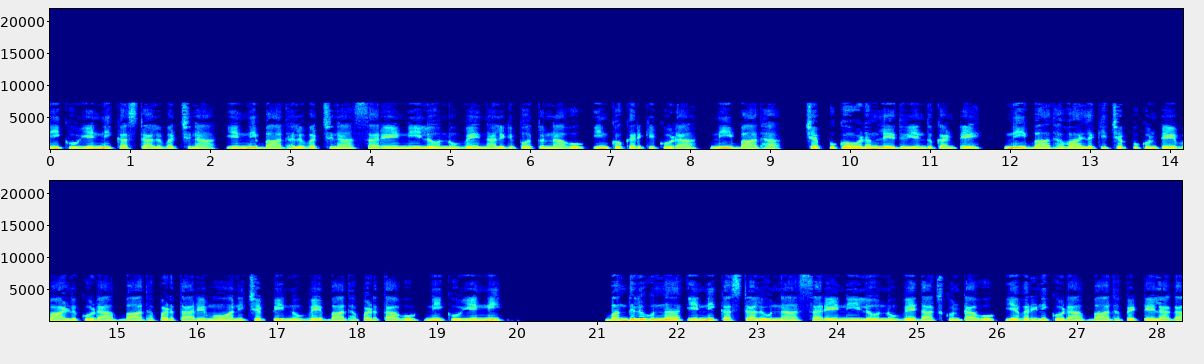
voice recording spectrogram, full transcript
నీకు ఎన్ని కష్టాలు వచ్చినా ఎన్ని బాధలు వచ్చినా సరే నీలో నువ్వే నలిగిపోతున్నావు. ఇంకొకరికి కూడా నీ బాధ చెప్పుకోవడం లేదు ఎందుకంటే నీ బాధ వాళ్ళకి చెప్పుకుంటే వాళ్ళు కూడా బాధపడతారేమో అని చెప్పి నువ్వే బాధపడతావు నీకు ఎన్ని బంధులు ఉన్నా ఎన్ని కష్టాలు ఉన్నా సరే నీలో నువ్వే దాచుకుంటావు ఎవరిని కూడా బాధ పెట్టేలాగా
